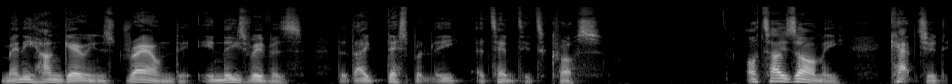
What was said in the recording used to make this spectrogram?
many Hungarians drowned in these rivers that they desperately attempted to cross. Otto's army captured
